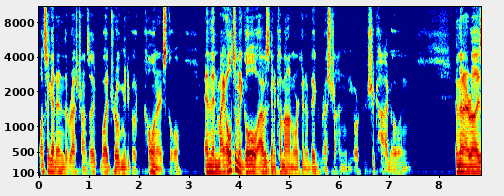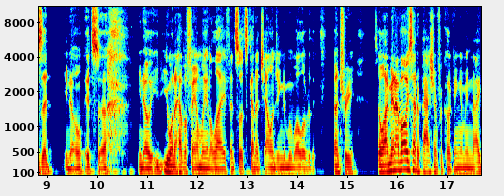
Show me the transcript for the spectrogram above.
once I got into the restaurants, what drove me to go to culinary school. And then my ultimate goal, I was going to come out and work at a big restaurant in New York or Chicago, and and then I realized that you know it's uh, you know you, you want to have a family and a life, and so it's kind of challenging to move all over the country. So I mean, I've always had a passion for cooking. I mean, I,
